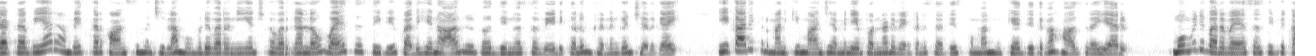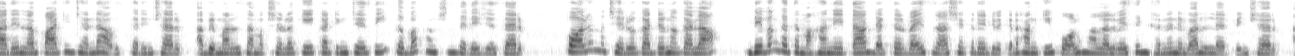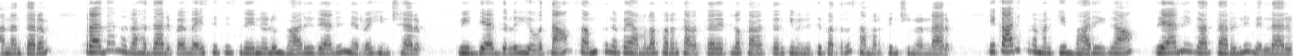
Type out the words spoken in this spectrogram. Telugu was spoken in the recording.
డాక్టర్ బిఆర్ అంబేద్కర్ కోనసీమ జిల్లా ముమ్మడివర నియోజకవర్గంలో వైఎస్ఆర్సీపీ పదిహేను ఆవిర్భావ దినోత్సవ వేడుకలు ఘనంగా జరిగాయి. ఈ కార్యక్రమానికి మాజీ ఎమ్మెల్యే పొన్నాడు వెంకట సతీష్ కుమార్ ముఖ్య అతిథిగా హాజరయ్యారు. ముమ్మిడివరం వైఎస్ఆర్సీపీ కార్యాలయంలో పార్టీ జెండా ఆవిష్కరించారు. అభిమానుల సమక్షంలో కేక్ కటింగ్ చేసి శుభాకాంక్షలు తెలియజేశారు. పోలమ్మ చెరువు గట్టును గల దివంగత మహానేత డాక్టర్ వైఎస్ రాజశేఖర రెడ్డి విగ్రహానికి పూలమాలలు వేసి ఘన నివాళులు అర్పించారు. అనంతరం ప్రధాన రహదారిపై వైసీపీ శ్రేణులు భారీ ర్యాలీ నిర్వహించారు. విద్యార్థులు యువత సంస్థలపై అమలాపురం కలెక్టరేట్లో కలెక్టర్కి వినతి పత్రం సమర్పించనున్నారు. ఈ కార్యక్రమానికి భారీగా ర్యాలీగా తరలి వెళ్ళారు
